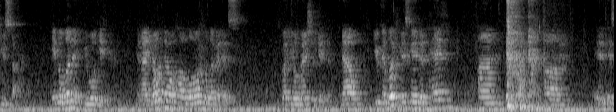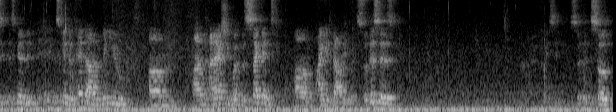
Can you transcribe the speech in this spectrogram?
Q star. In the limit, you will get here. And I don't know how long the limit is, but you'll eventually get there. Now, you can look, it's going to depend on, um, it- it's, it's going to, it's going to depend on when you, um, on, on actually what the second um, eigenvalue is. So this is, let me see, so, so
